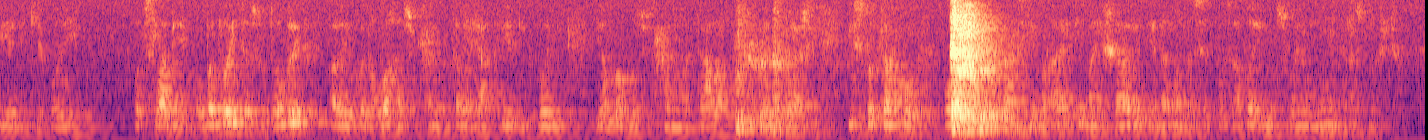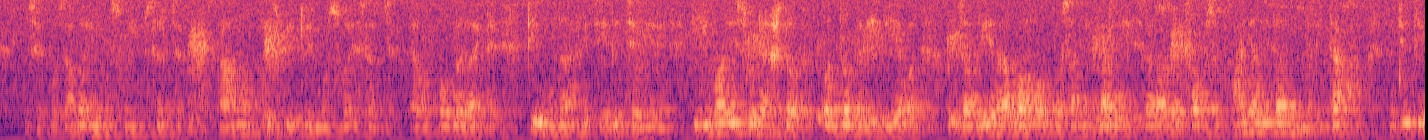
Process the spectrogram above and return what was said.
vjernik je bolji od slabijeg. Oba dvojica su dobri, ali kod Allaha subhanahu wa ta'ala jak vjernik bolji i Allahu subhanahu wa ta'ala veliki braši. Isto tako, ovim kuranskim ajetima i šarit je nama da se pozabavimo svojom unutrasnošću, da se pozabavimo svojim srcem, da stalno preispitujemo svoje srce. Evo, pogledajte, ti munafici i licemjeri imali su nešto od dobrih dijela. Za vrijeme Allahov poslanika alihi salatu sam su klanjali za njim, ali tako. Međutim,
